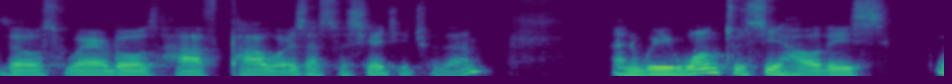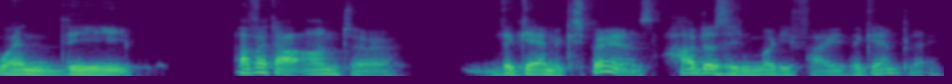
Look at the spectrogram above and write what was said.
Those wearables have powers associated to them, and we want to see how this, when the avatar enter the game experience, how does it modify the gameplay?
